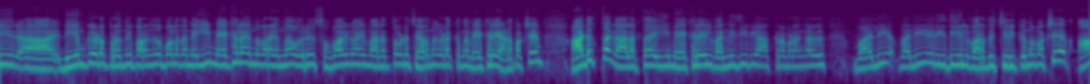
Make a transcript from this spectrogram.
ഈ ഡി എം കെയുടെ പ്രതി പറഞ്ഞതുപോലെ തന്നെ ഈ മേഖല എന്ന് പറയുന്ന ഒരു സ്വാഭാവികമായും വനത്തോട് ചേർന്ന് കിടക്കുന്ന മേഖലയാണ്. പക്ഷേ അടുത്ത കാലത്ത് ഈ മേഖലയിൽ വന്യജീവി ആക്രമണങ്ങൾ വലിയ വലിയ രീതിയിൽ വർദ്ധിച്ചിരിക്കുന്നു. പക്ഷേ ആ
